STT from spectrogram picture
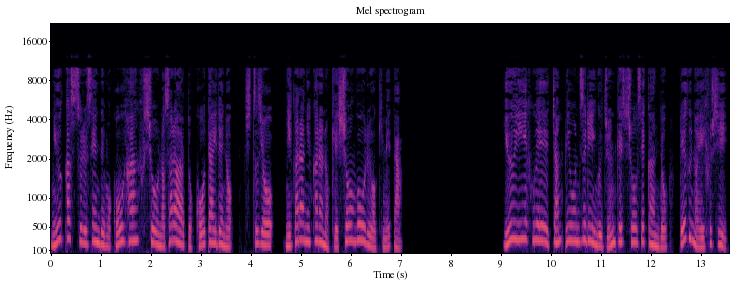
ニューカッスル戦でも後半負傷のサラーと交代での出場、2から2からの決勝ゴールを決めた。UEFA チャンピオンズリーグ準決勝セカンド、レグの FC、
